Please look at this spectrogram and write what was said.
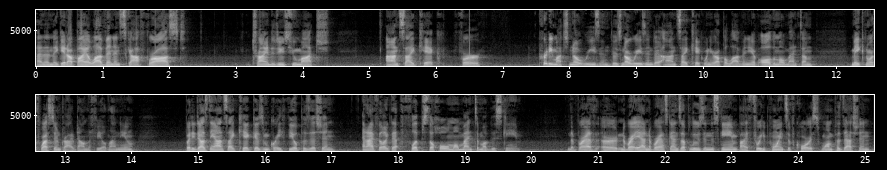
And then they get up by 11, and Scott Frost trying to do too much onside kick for pretty much no reason. There's no reason to onside kick when you're up 11. You have all the momentum. Make Northwestern drive down the field on you. But he does the onside kick, gives him great field position, and I feel like that flips the whole momentum of this game. Nebraska, or Nebraska, yeah, Nebraska ends up losing this game by three points, of course, one possession,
